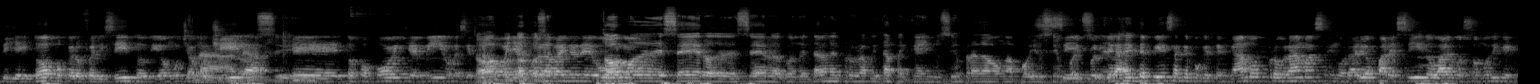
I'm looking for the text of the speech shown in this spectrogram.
DJ Topo, que lo felicito, dio mucha Claro, mochila. sí. Eh, Topo Point, que es mío, que siempre Topo, apoya Topo toda la vaina de uno. Topo desde cero, desde cero. Cuando estaba en el programita pequeño, siempre ha dado un apoyo 100%. Sí, porque la gente piensa que porque tengamos programas en horario parecido o algo, somos de que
